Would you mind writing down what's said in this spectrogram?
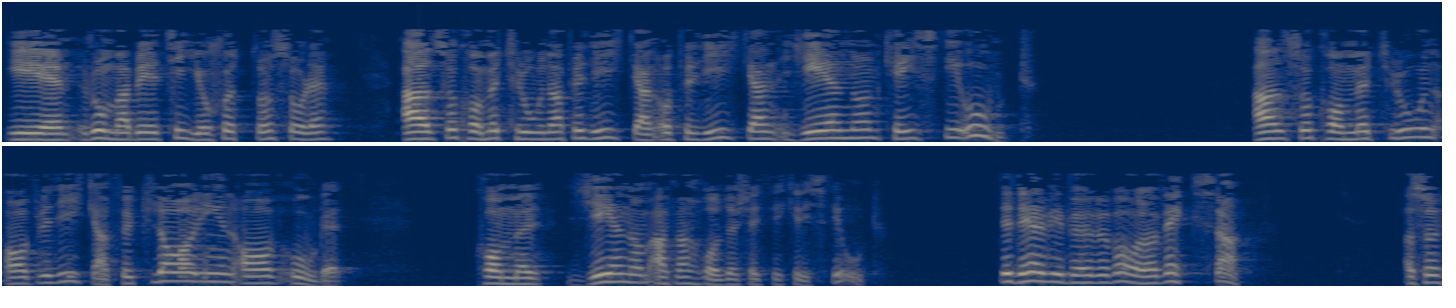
I eh, romarbrevet 10 och 17 står det alltså kommer tron av predikan och predikan genom Kristi ord alltså kommer tron av predikan förklaringen av ordet kommer genom att man håller sig till Kristi ord. Det är där vi behöver vara och växa. Alltså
